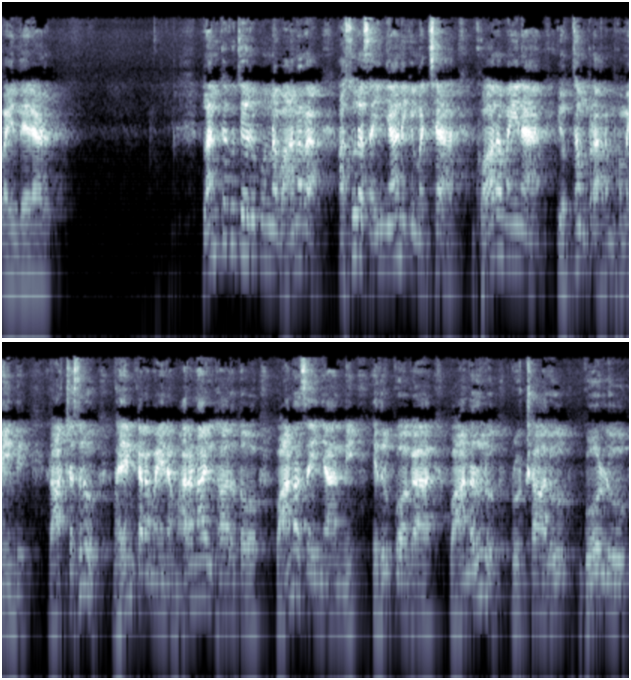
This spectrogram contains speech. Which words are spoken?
బయలుదేరాడు. లంకకు చేరుకున్న వానర అసుర సైన్యానికి మధ్య ఘోరమైన యుద్ధం ప్రారంభమైంది. రాక్షసులు భయంకరమైన మారణాయుధాలతో వానర సైన్యాన్ని ఎదుర్కోగా వానరులు వృక్షాలు గోళ్ళు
